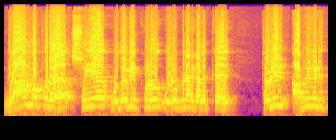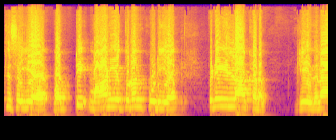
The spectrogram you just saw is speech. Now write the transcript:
கிராமப்புற சுய உதவிக்குழு உறுப்பினர்களுக்கு தொழில் அபிவிருத்தி செய்ய வட்டி மானியத்துடன் கூடிய பிணையில்லா கடன். இதுனா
